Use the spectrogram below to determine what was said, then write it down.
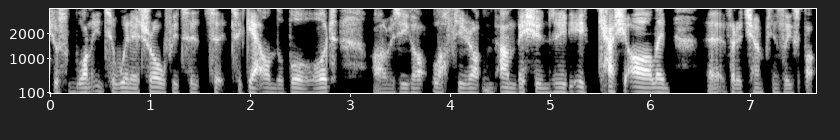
just wanting to win a trophy to, to, to get on the board, or has he got loftier ambitions and he'd, he'd cash it all in uh, for a Champions League spot?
